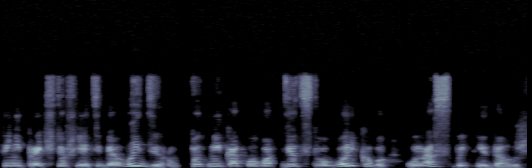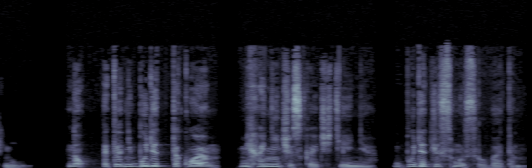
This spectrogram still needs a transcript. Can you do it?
ты не прочтешь, я тебя выдеру, вот никакого детства Горького у нас быть не должно. Но это не будет такое механическое чтение. Будет ли смысл в этом?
